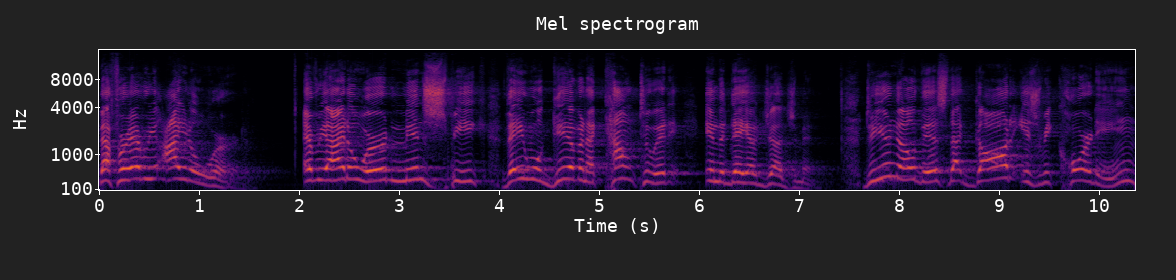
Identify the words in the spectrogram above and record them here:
that for every idle word, every idle word men speak, they will give an account to it in the day of judgment. Do you know this? That God is recording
